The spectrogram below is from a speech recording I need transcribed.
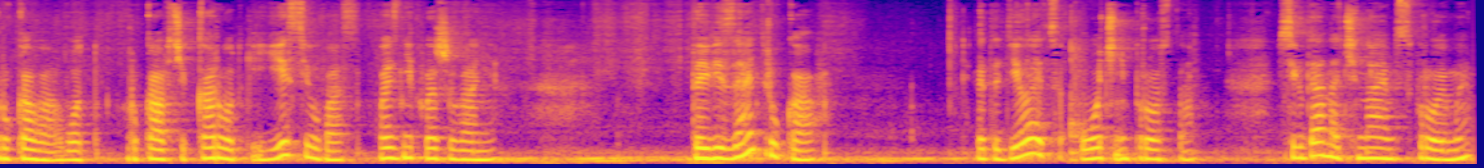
рукава. Вот рукавчик короткий. Если у вас возникло желание довязать рукав, это делается очень просто. Всегда начинаем с проймы.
